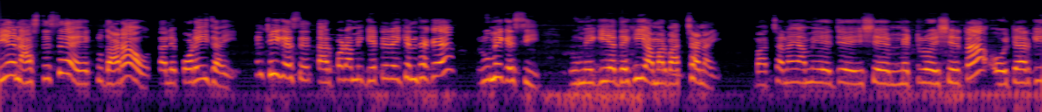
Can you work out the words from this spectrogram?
বিয়ে নাচতেছে একটু দাঁড়াও, তাহলে পরেই যাই। ঠিক আছে, তারপর আমি গেটের এখান থেকে রুমে গেছি। রুমে গিয়ে দেখি আমার বাচ্চা নাই। বাচ্চা নাই, আমি যে এসে মেট্রো এসেটা, ওইটা আর কি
